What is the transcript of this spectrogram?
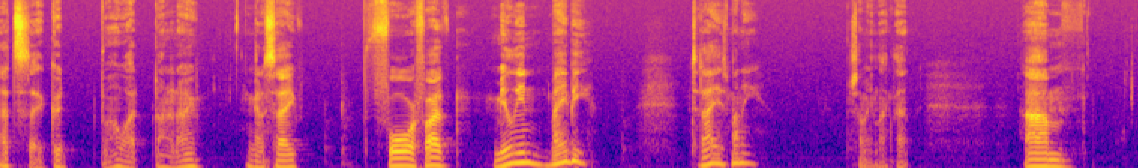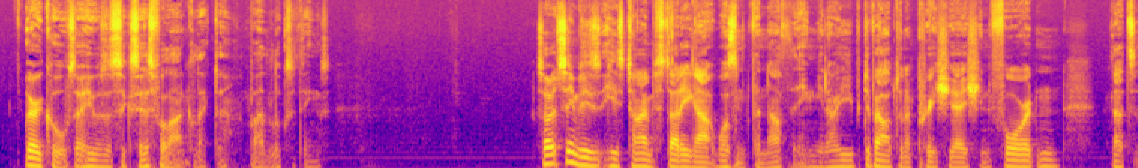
That's a good, oh, what, I don't know. I'm going to say four or five million, maybe, today's money. Something like that. Um, very cool. So he was a successful art collector by the looks of things. So it seems his, his time studying art wasn't for nothing. You know, he developed an appreciation for it, and that's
